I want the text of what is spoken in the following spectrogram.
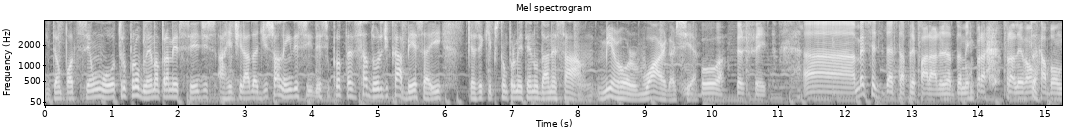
Então pode ser um outro problema para a Mercedes a retirada disso, além desse, desse processador de cabeça aí que as equipes estão prometendo dar nessa Mirror War, Garcia. Boa, perfeito. A Mercedes deve estar preparada já também para levar um tá. cabong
